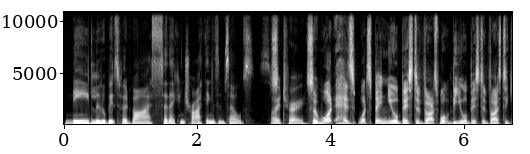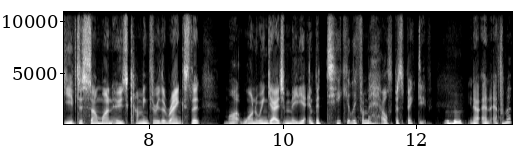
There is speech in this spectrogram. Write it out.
need little bits of advice so they can try things themselves. So true. So what has what's been your best advice? What would be your best advice to give to someone who's coming through the ranks that might want to engage in media, and particularly from a health perspective, Mm-hmm. you know, and, and from a,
